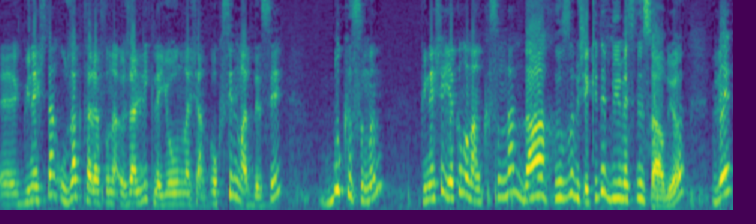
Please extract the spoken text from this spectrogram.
e, güneşten uzak tarafına özellikle yoğunlaşan oksin maddesi bu kısmın güneşe yakın olan kısımdan daha hızlı bir şekilde büyümesini sağlıyor. Ve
